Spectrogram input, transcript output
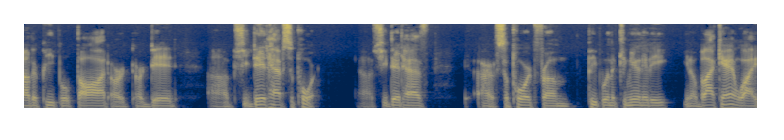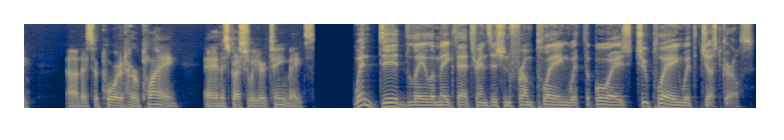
other people thought or, or did, uh, she did have support. Uh, she did have uh, support from people in the community, you know, black and white, uh, that supported her playing, and especially her teammates. When did Laila make that transition from playing with the boys to playing with just girls?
